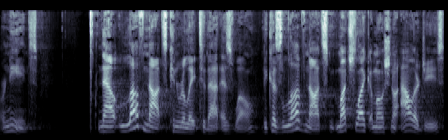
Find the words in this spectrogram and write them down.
or needs. Now, love knots can relate to that as well, because love knots, much like emotional allergies,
